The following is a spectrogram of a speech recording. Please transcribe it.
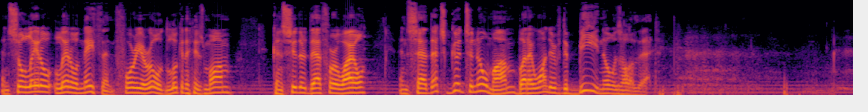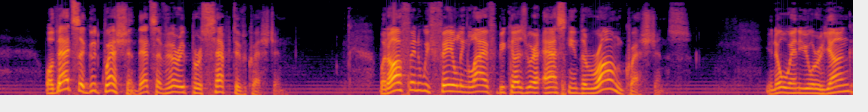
And so little, little Nathan, four year old, looking at his mom, considered that for a while and said, That's good to know, mom, but I wonder if the bee knows all of that. well, that's a good question. That's a very perceptive question. But often we fail in life because we're asking the wrong questions. You know, when you were young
